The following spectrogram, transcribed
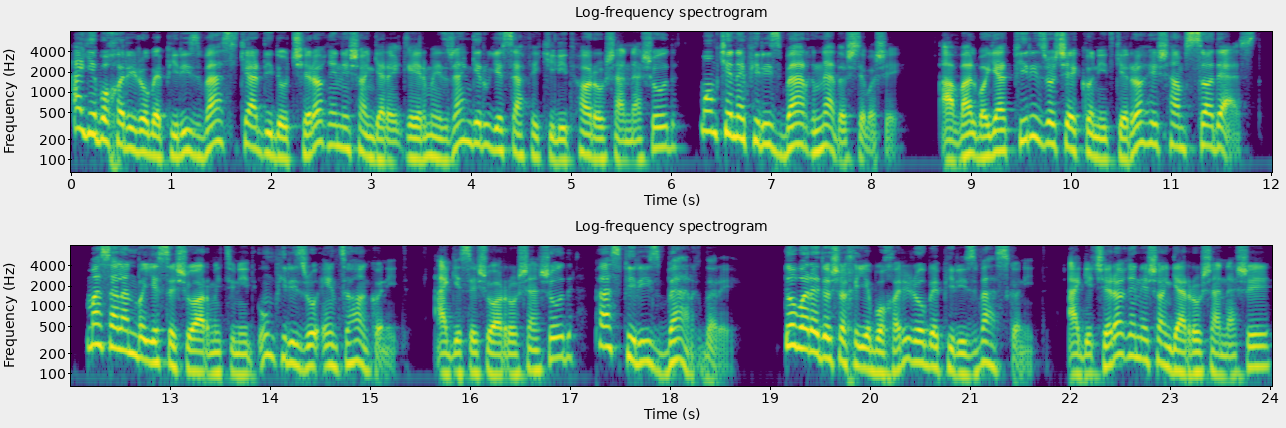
اگه بخاری رو به پریز وصل کردید و چراغ نشانگر قرمز رنگ روی صفحه کلیدها روشن نشد، ممکنه پریز برق نداشته باشه. اول باید پریز رو چک کنید که راهش هم ساده است. مثلا با یه سشوار می‌تونید اون پریز رو امتحان کنید. اگه سشوار روشن شد، پس پریز برق داره. دوباره دو شاخه بخاری رو به پریز وصل کنید. اگه چراغ نشانگر روشن نشه،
